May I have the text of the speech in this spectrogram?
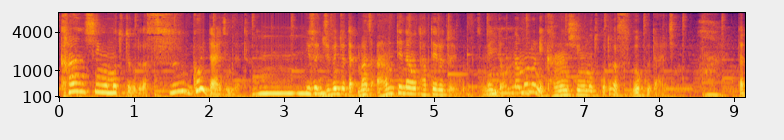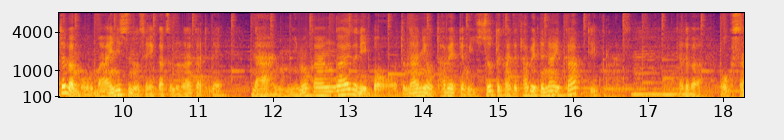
関心を持つということがすごい大事になってくる要するに自分にとってはまずアンテナを立てるということですねいろんなものに関心を持つことがすごく大事例えばもう毎日の生活の中でね何にも考えずにぼーっと何を食べても一緒って感じで食べてないかっていうことなんです。例えば奥さ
